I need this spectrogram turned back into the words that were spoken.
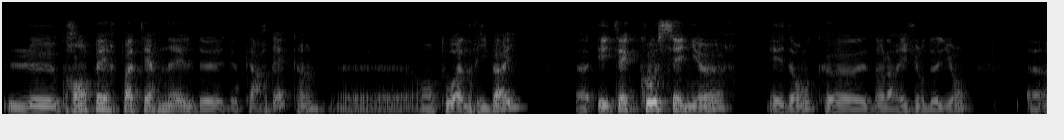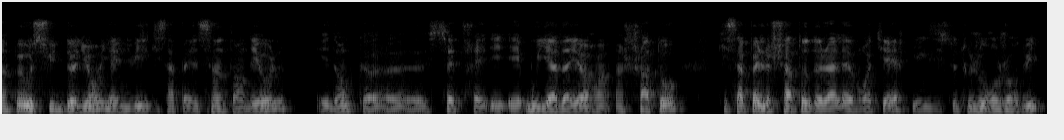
le grand-père paternel de, Kardec, hein, Antoine Rivaille, euh, était co-seigneur, et donc euh, dans la région de Lyon, un peu au sud de Lyon, il y a une ville qui s'appelle Saint-Andéol, et donc, cette, où il y a d'ailleurs un, château qui s'appelle le château de la Lèvretière, qui existe toujours aujourd'hui,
